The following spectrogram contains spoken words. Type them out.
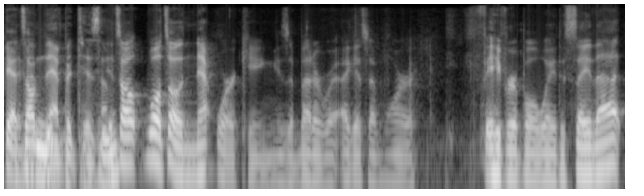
Yeah, it's all nepotism. It's all well, it's all networking is a better way, I guess, a more favorable way to say that.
